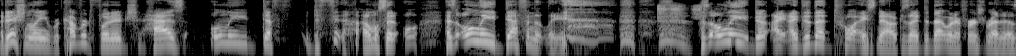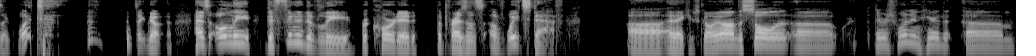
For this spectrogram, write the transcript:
Additionally, recovered footage has only def, defi- I almost said oh, has only definitely has only de- I, I did that twice now because I did that when I first read it. I was like, what? it's like no, has only definitively recorded the presence of wait staff. Uh, and it keeps going on. The soul. Uh, there's one in here that um.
